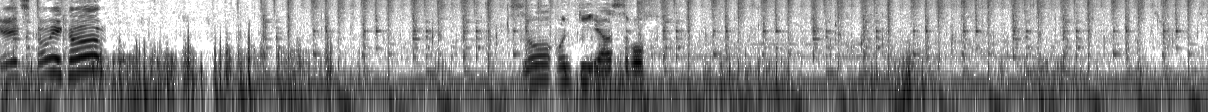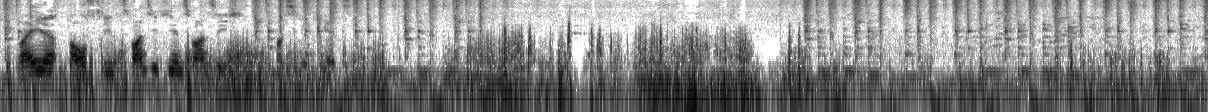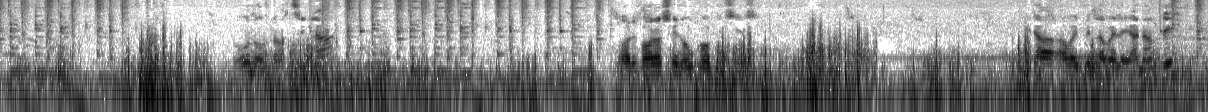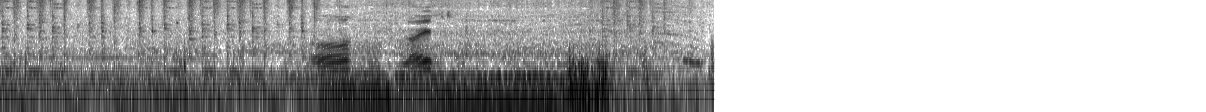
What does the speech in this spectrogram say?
Mädels, komm ich, komm! So, und die erste drauf. Weide Auftrieb 2024 passiert jetzt. So, noch ein Nachzügler. So, das war doch schön unkompliziert. Jeder arbeitet mittlerweile ehrenamtlich. So, läuft.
